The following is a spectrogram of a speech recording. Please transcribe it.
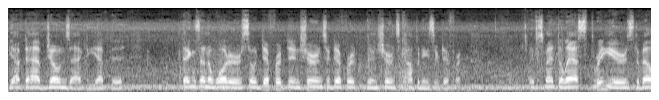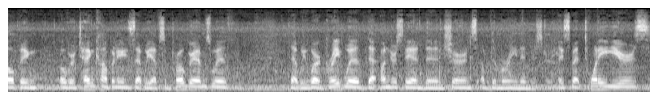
you have to have Jones Act. You have to things on the water are so different. The insurance are different. The insurance companies are different. I've spent the last three years developing over 10 companies that we have some programs with, that we work great with, that understand the insurance of the marine industry. I spent 20 years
